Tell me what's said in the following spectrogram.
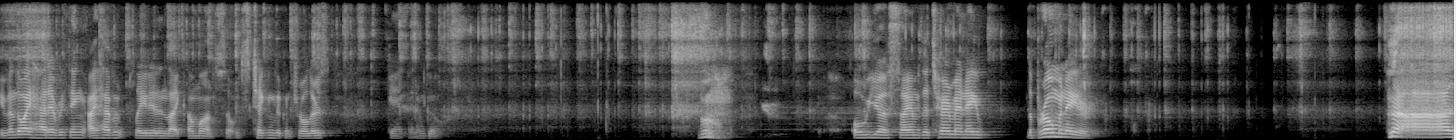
even though I had everything, I haven't played it in like a month. So I'm just checking the controllers. Okay, let him go. Boom. Oh yes, I am the Terminator, the Brominator. Ah.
